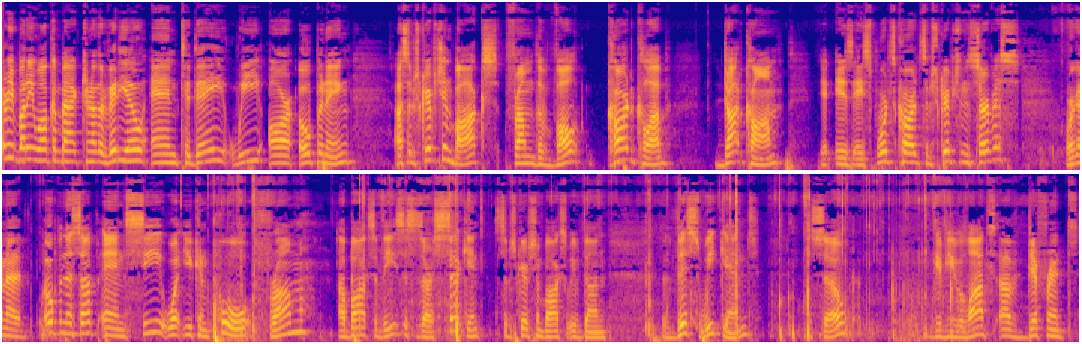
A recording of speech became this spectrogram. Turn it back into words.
everybody, welcome back to another video. And today we are opening a subscription box from the vaultcardclub.com. It is a sports card subscription service. We're to open this up and see what you can pull from a box of these. This is our second subscription box we've done this weekend. So, give you lots of different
